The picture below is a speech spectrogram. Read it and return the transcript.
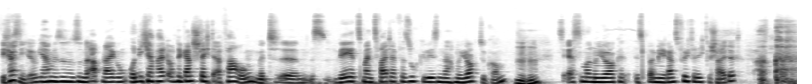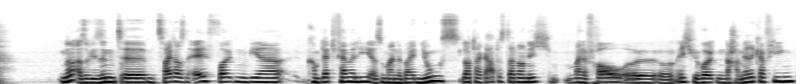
Ich weiß nicht, irgendwie haben wir so, so eine Abneigung und ich habe halt auch eine ganz schlechte Erfahrung mit. ähm, Es wäre jetzt mein zweiter Versuch gewesen, nach New York zu kommen. Mhm. Das erste Mal New York ist bei mir ganz fürchterlich gescheitert. Ne, also wir sind äh, 2011 wollten wir komplett Family, also meine beiden Jungs, Lotta gab es da noch nicht, meine Frau äh, und ich, wir wollten nach Amerika fliegen.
